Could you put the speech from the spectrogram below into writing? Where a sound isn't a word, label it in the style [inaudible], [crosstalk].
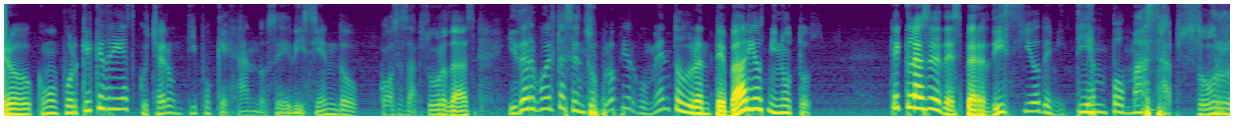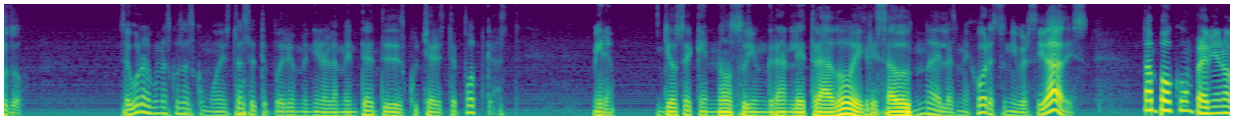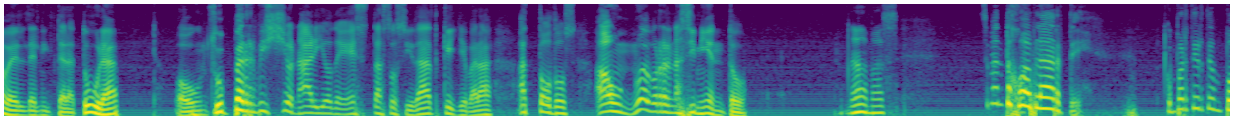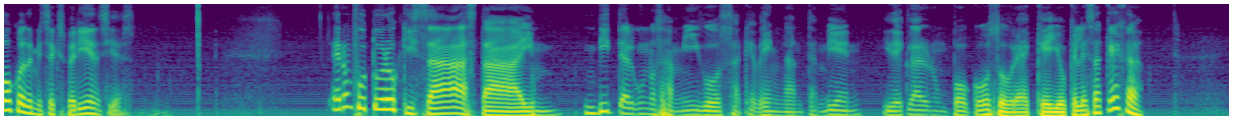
Pero, como por qué querría escuchar a un tipo quejándose, diciendo cosas absurdas y dar vueltas en su propio argumento durante varios minutos? ¿Qué clase de desperdicio de mi tiempo más absurdo? Seguro algunas cosas como estas se te podrían venir a la mente antes de escuchar este podcast. Mira, yo sé que no soy un gran letrado egresado de una de las mejores universidades, tampoco un premio Nobel de literatura o un supervisionario de esta sociedad que llevará a todos a un nuevo renacimiento. Nada más, se me antojó hablarte, compartirte un poco de mis experiencias. En un futuro quizá hasta invite a algunos amigos a que vengan también y declaren un poco sobre aquello que les aqueja.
